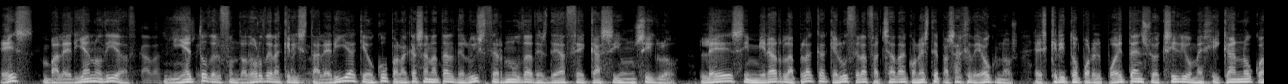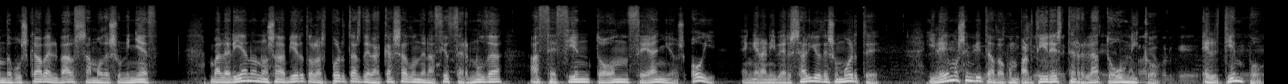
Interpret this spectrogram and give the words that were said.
Es Valeriano Díaz, nieto del fundador de la cristalería que ocupa la casa natal de Luis Cernuda desde hace casi un siglo. Lee sin mirar la placa que luce la fachada con este pasaje de Ognos, escrito por el poeta en su exilio mexicano cuando buscaba el bálsamo de su niñez. Valeriano nos ha abierto las puertas de la casa donde nació Cernuda hace 111 años, hoy, en el aniversario de su muerte, y le hemos invitado a compartir este relato único. El tiempo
